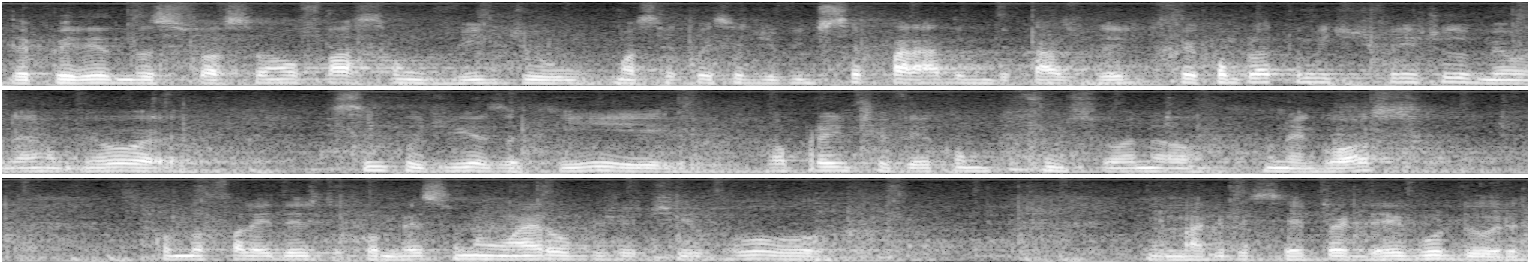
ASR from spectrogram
dependendo da situação, eu faça um vídeo, uma sequência de vídeos separado do caso dele, que foi completamente diferente do meu, né? O meu é cinco dias aqui, só para a gente ver como funciona o negócio. Como eu falei desde o começo, não era o objetivo emagrecer, perder gordura.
